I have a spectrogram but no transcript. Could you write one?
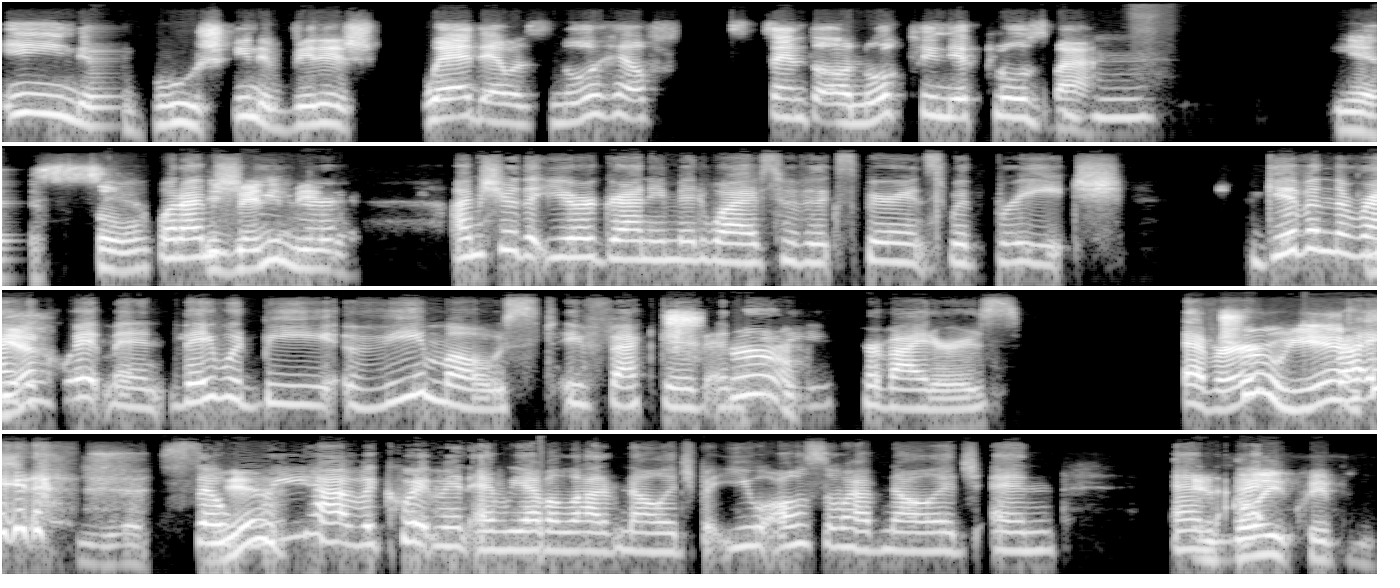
in the bush in the village where there was no health center or no clinic close by. Mm-hmm. yes so what i'm sure, i'm sure that your granny midwives who have experienced with breech given the right yeah. equipment they would be the most effective and providers ever. True, yeah. Right? Yeah. so yeah. we have equipment and we have a lot of knowledge, but you also have knowledge and and, and I, equipment.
